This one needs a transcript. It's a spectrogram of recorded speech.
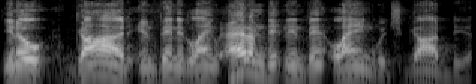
You know, God invented language. Adam didn't invent language, God did.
